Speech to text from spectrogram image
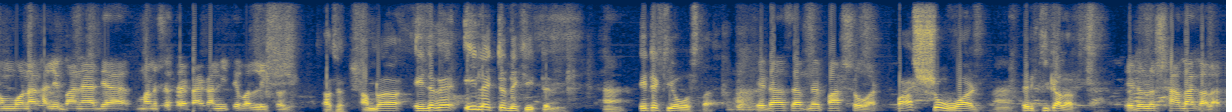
সম্ভব না খালি বানায় দেয়া মানুষের টাকা নিতে পারলেই চলে। আচ্ছা আমরা এই জায়গায় এই লাইটটা দেখি একটা হ্যাঁ। এটা কি অবস্থা? এটা আছে আপনার পাঁচশো ওয়াট পাঁচশো ওয়াট হ্যাঁ। এর কি কালার এটা হলো সাদা কালার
